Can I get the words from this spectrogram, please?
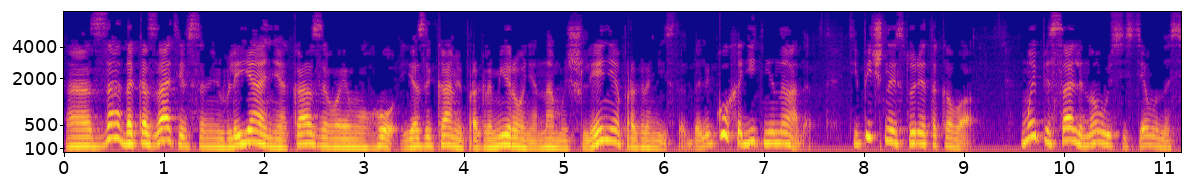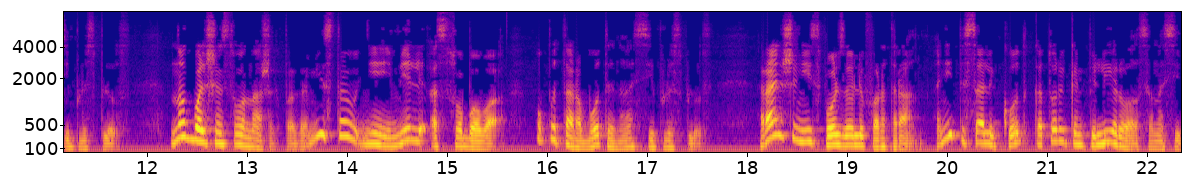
Э, за доказательствами влияния, оказываемого языками программирования на мышление программиста, далеко ходить не надо. Типичная история такова. Мы писали новую систему на C++, но большинство наших программистов не имели особого опыта работы на C++. Раньше не использовали Fortran, они писали код, который компилировался на C++.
